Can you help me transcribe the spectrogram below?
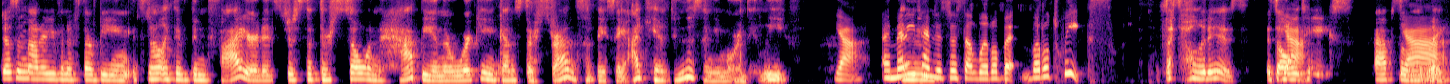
Doesn't matter even if they're being, it's not like they've been fired. It's just that they're so unhappy and they're working against their strengths that they say, I can't do this anymore. And they leave. Yeah. And many And- times it's just a little bit, little tweaks. That's all it is. It's all Yeah. it takes. Absolutely. Yeah.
